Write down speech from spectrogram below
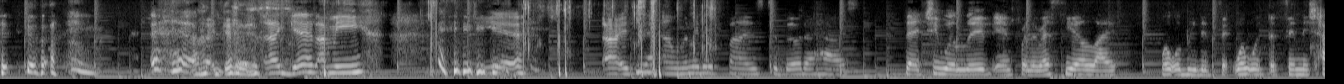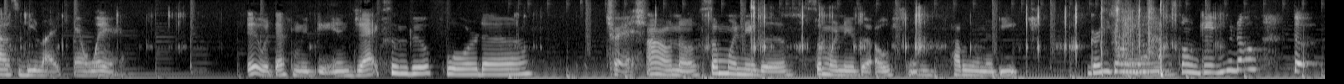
I guess. I guess. I mean, yeah. All right, if you had unlimited funds to build a house that you would live in for the rest of your life, what would be the what would the finished house be like, and where? It would definitely be in Jacksonville, Florida. Trash. I don't know, somewhere near the somewhere near the ocean, probably on the beach. Girl, you gonna your house gonna get you know the.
